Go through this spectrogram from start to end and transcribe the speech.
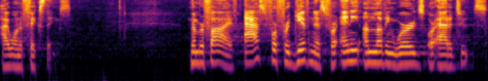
I want to fix things. Number five, ask for forgiveness for any unloving words or attitudes.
